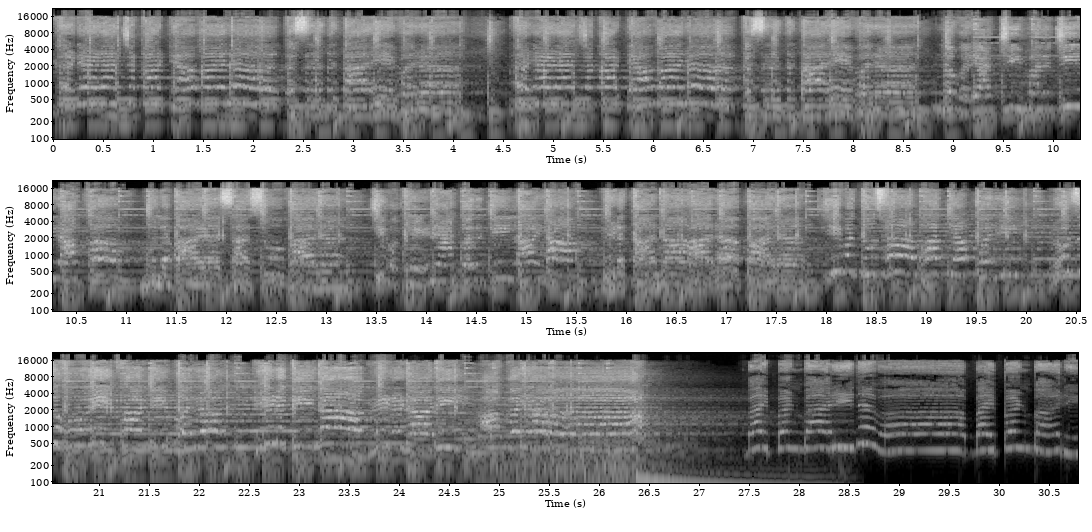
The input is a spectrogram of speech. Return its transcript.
घड्याळाच्या काठ्यावर कसरत तारे. Buddy.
